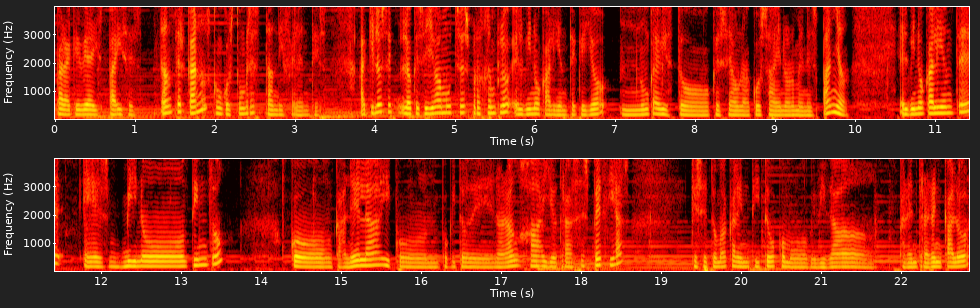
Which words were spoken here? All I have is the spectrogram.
para que veáis países tan cercanos con costumbres tan diferentes. Aquí lo, que se lleva mucho es, por ejemplo, el vino caliente, que yo nunca he visto que sea una cosa enorme en España. El vino caliente es vino tinto con canela y con un poquito de naranja y otras especias que se toma calentito como bebida para entrar en calor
